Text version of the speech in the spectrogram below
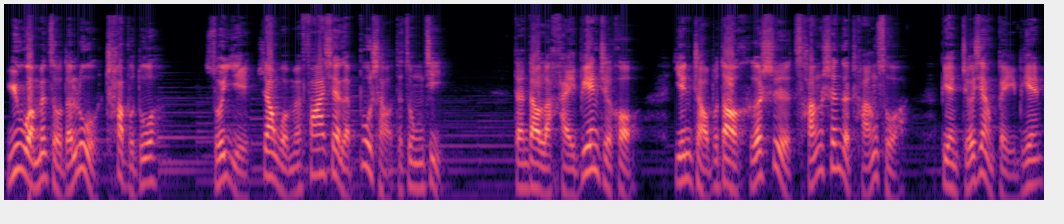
与我们走的路差不多，所以让我们发现了不少的踪迹。但到了海边之后，因找不到合适藏身的场所，便折向北边，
